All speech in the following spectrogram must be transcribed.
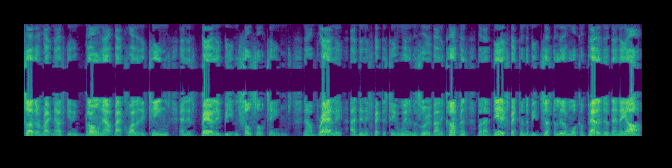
Southern right now is getting blown out by quality teams and is barely beating so-so teams. Now Bradley, I didn't expect this team to win the Missouri Valley Conference, but I did expect them to be just a little more competitive than they are.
